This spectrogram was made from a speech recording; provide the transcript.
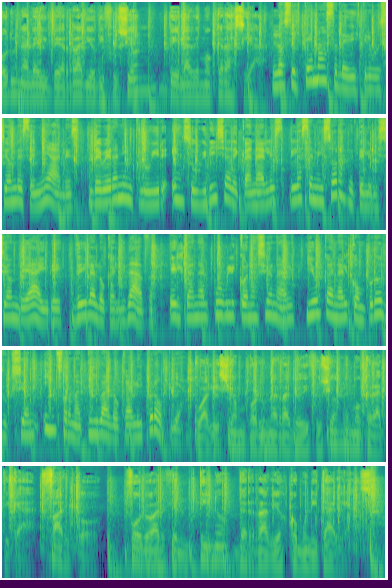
por una ley de radiodifusión de la democracia. Los sistemas de distribución de señales deberán incluir en su grilla de canales las emisoras de televisión de aire de la localidad, el canal público nacional y un canal con producción informativa local y propia. Coalición por una radiodifusión democrática. Farco, Foro Argentino de Radios Comunitarias.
